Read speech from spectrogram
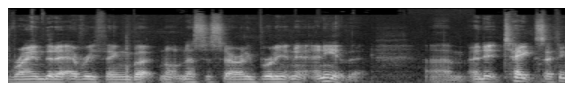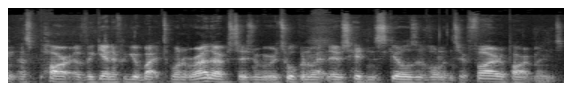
rounded at everything, but not necessarily brilliant at any of it. Um, and it takes, I think that's part of, again, if we go back to one of our other episodes when we were talking about those hidden skills of volunteer fire departments,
